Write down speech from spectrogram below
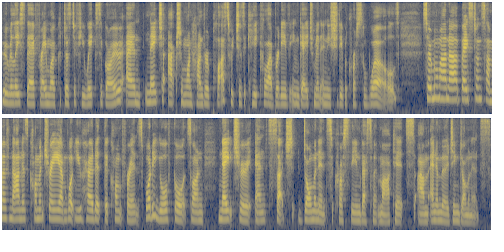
who released their framework just a few weeks ago, and Nature Action 100 Plus, which is a key collaborative engagement initiative across the world. So, Moana, based on some of Nana's commentary and what you heard at the conference, what are your thoughts on nature and such dominance across the investment markets um, and emerging dominance?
